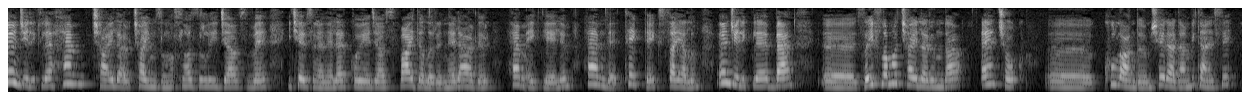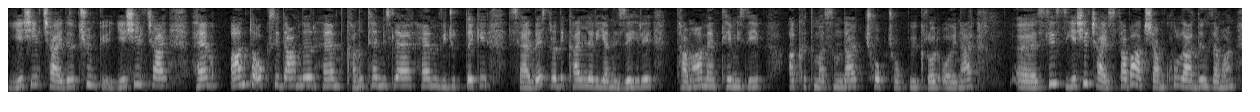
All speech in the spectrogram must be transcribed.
Öncelikle hem çaylar, çayımızı nasıl hazırlayacağız ve içerisine neler koyacağız, faydaları nelerdir hem ekleyelim hem de tek tek sayalım. Öncelikle ben e, zayıflama çaylarında en çok e, kullandığım şeylerden bir tanesi yeşil çaydır. Çünkü yeşil çay hem antioksidandır hem kanı temizler hem vücuttaki serbest radikalleri yani zehri tamamen temizleyip akıtmasında çok çok büyük rol oynar. Ee, siz yeşil çay sabah akşam kullandığın zaman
